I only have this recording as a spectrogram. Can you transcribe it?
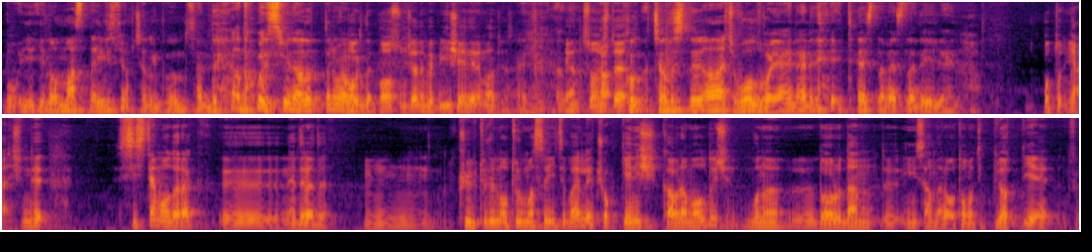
Bu Elon Musk'la ilgisi yok canım. Bunun sen de adamın ismini anlattırma Ol- burada. Olsun canım hep iyi şeyleri mi alacağız? Yani, Ya bu- sonuçta- a- çalıştığı araç Volvo yani hani Tesla mesela değil yani. Oto, yani şimdi sistem olarak e, nedir adı? Hmm, kültürün oturması itibariyle çok geniş kavram olduğu için bunu e, doğrudan e, insanlara otomatik pilot diye e,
